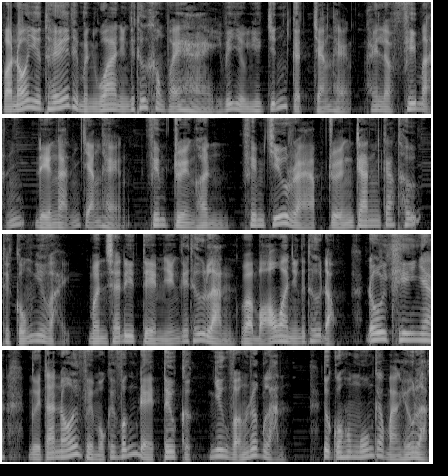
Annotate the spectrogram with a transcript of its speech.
và nói như thế thì mình qua những cái thứ không phải hài, ví dụ như chính kịch chẳng hạn, hay là phim ảnh, điện ảnh chẳng hạn, phim truyền hình, phim chiếu rạp, truyện tranh các thứ thì cũng như vậy. Mình sẽ đi tìm những cái thứ lành và bỏ qua những cái thứ độc. Đôi khi nha, người ta nói về một cái vấn đề tiêu cực nhưng vẫn rất lành. Tôi cũng không muốn các bạn hiểu lầm.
